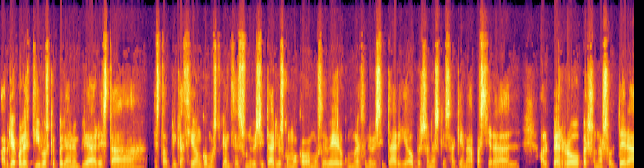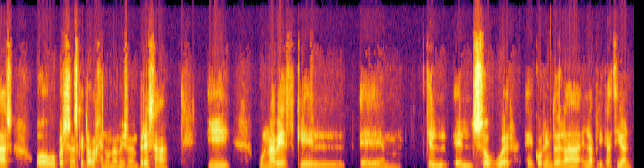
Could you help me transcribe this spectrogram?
habría colectivos que podrían emplear esta, esta, aplicación como estudiantes universitarios, como acabamos de ver, o comunidad universitaria, o personas que saquen a pasear al, perro, o personas solteras, o personas que trabajen en una misma empresa. Y una vez que el, em, que el, software eh, corriendo en la, aplicación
